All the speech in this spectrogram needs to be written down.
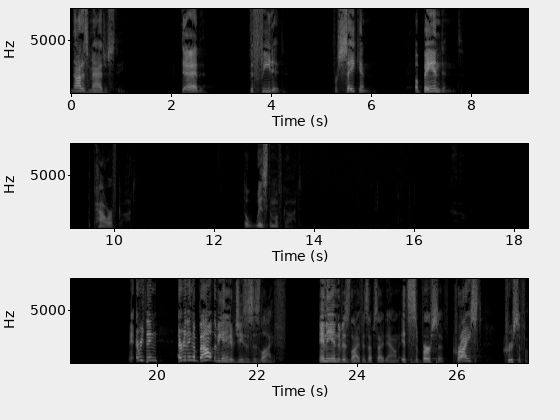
not his majesty, dead, defeated, forsaken, abandoned, the power of God. the wisdom of God. Everything, everything about the beginning of Jesus' life and the end of his life is upside down. It's subversive. Christ crucified.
